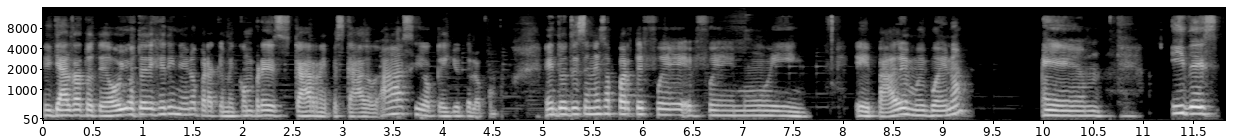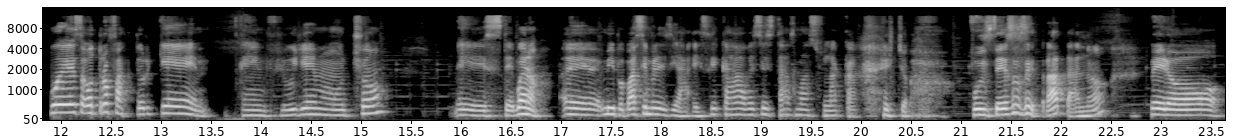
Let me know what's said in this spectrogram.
Y ya al rato te doy, o te dejé dinero para que me compres carne, pescado. Ah, sí, ok, yo te lo compro. Entonces en esa parte fue, fue muy eh, padre, muy bueno. Em, y después otro factor que, que influye mucho este, bueno, eh, mi papá siempre decía, es que cada vez estás más flaca. Yo, pues de eso se trata, ¿no? Pero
